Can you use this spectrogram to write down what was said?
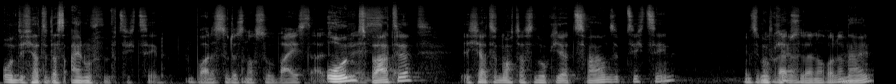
und ich hatte das 5110. Boah, dass du das noch so weißt, Alter. Und, Respekt. warte, ich hatte noch das Nokia 7210. Jetzt übertreibst du deine Rolle. Nein,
